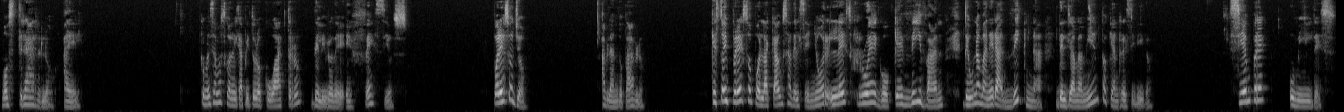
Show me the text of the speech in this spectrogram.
mostrarlo a Él. Comenzamos con el capítulo 4 del libro de Efesios. Por eso yo, hablando Pablo, que estoy preso por la causa del Señor, les ruego que vivan de una manera digna del llamamiento que han recibido. Siempre humildes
